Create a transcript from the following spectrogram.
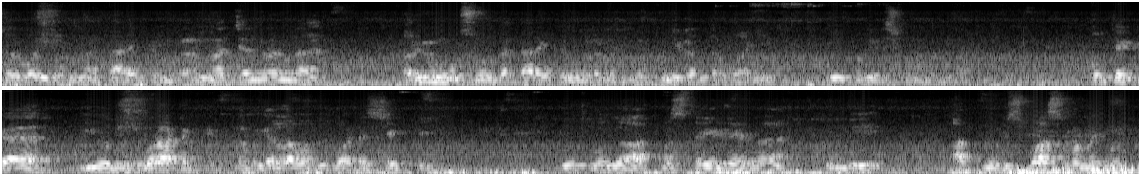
ಚಳುವಳಿಗಳನ್ನು, ಕಾರ್ಯಕ್ರಮಗಳನ್ನು, ಜನರನ್ನು ಅರಿವು ಮೂಡಿಸುವಂಥ ಕಾರ್ಯಕ್ರಮಗಳನ್ನು ಇವತ್ತು ನಿರಂತರವಾಗಿ ಇವತ್ತು ನಡೆಸಿಕೊಂಡು ಬಂದಿದ್ದಾರೆ. ಬಹುತೇಕ ಈ ಒಂದು ಹೋರಾಟಕ್ಕೆ ನಮಗೆಲ್ಲ ಒಂದು ದೊಡ್ಡ ಶಕ್ತಿ. ಇವತ್ತು ಒಂದು ಆತ್ಮಸ್ಥೈರ್ಯನ ತುಂಬಿ ಆತ್ಮವಿಶ್ವಾಸವನ್ನು ಇವತ್ತು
